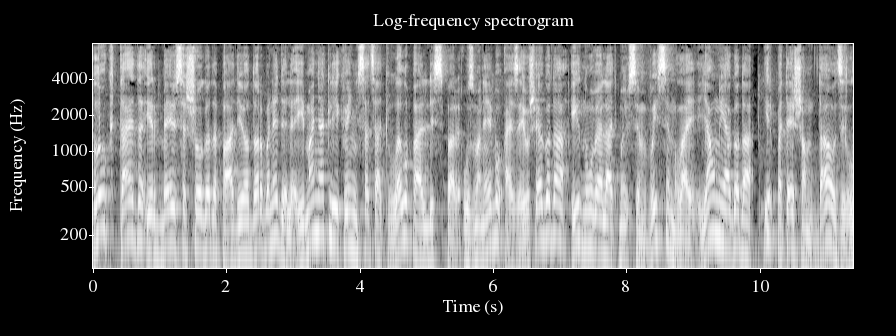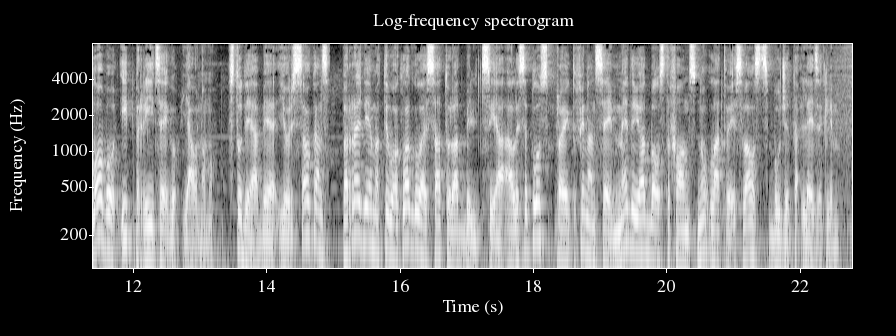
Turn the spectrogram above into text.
Lūk, tāda ir bijusi šogada pēdējā darba nedēļa. Man atliek viņu sacīt lielu paldies par uzmanību aizējušajā gadā, ir novēlēt mums visiem, lai jaunajā gadā ir patiešām daudzi labu un priecīgu jaunumu. Studijā bija Juris Saukants par raidījuma Tivok Latvijas satura atbildīcijā Alise Plus projektu finansēja Mediju atbalsta fonds no Latvijas valsts budžeta līdzekļiem.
